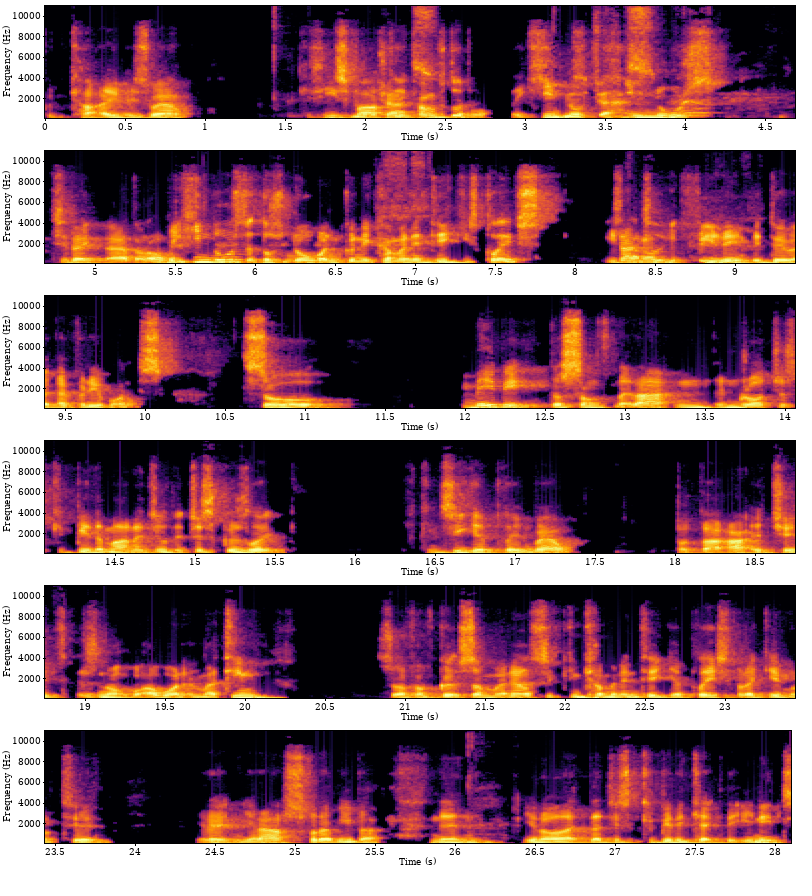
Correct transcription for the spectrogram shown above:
would cut out as well. Because he's No far too comfortable. Like he, No he knows. Do you think- I don't know, but he knows that there's no one going to come in and take his place. He's actually got free reign to do whatever he wants. So maybe there's something like that, and, and Rodgers could be the manager that just goes, "Look, I can see you're playing well, but that attitude is not what I want in my team. So if I've got someone else that can come in and take your place for a game or two, you're out in your arse for a wee bit, and then you know that, that just could be the kick that he needs."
